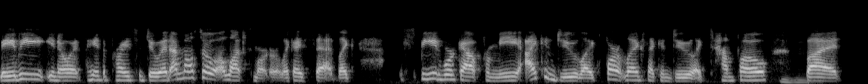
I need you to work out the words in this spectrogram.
maybe, you know, it paid the price to do it. I'm also a lot smarter. Like I said, like speed workout for me, I can do like fartleks, I can do like tempo, mm-hmm. but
